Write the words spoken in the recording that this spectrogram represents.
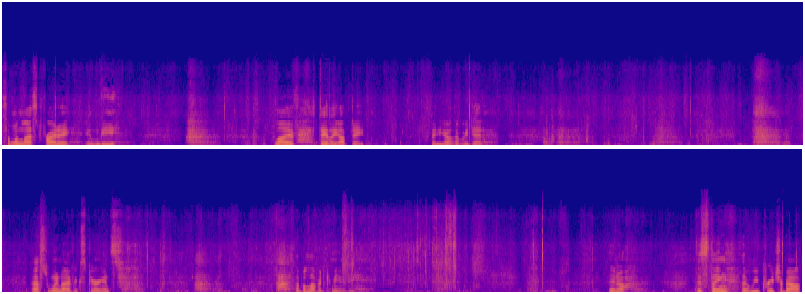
Someone last Friday in the live daily update video that we did asked when I've experienced the beloved community. You know, this thing that we preach about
